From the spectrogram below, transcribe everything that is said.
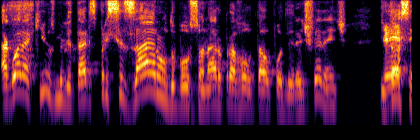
Agora aqui os militares precisaram do Bolsonaro para voltar ao poder. É diferente. Então, é. assim,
